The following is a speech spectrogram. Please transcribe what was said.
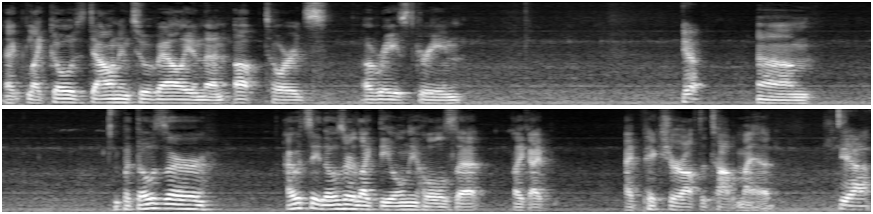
that like goes down into a valley and then up towards a raised green. Yeah. Um, but those are, I would say those are like the only holes that like I, I picture off the top of my head. Yeah,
